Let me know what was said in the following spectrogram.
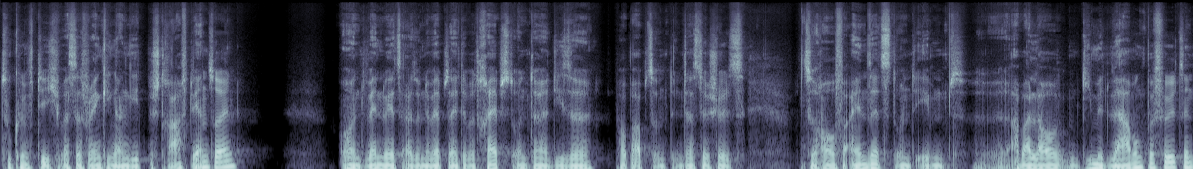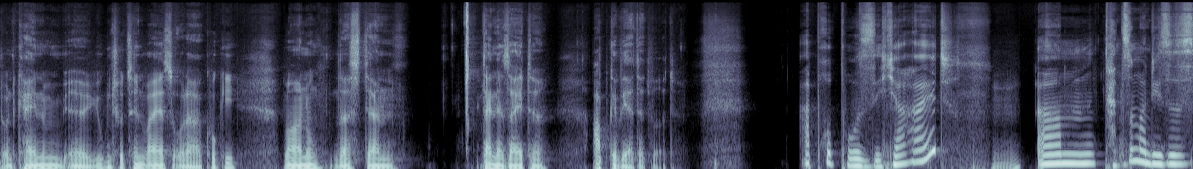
zukünftig, was das Ranking angeht, bestraft werden sollen. Und wenn du jetzt also eine Webseite betreibst und da diese Pop-ups und Interstitials zuhauf einsetzt und eben äh, aber lau die mit Werbung befüllt sind und keinem äh, Jugendschutzhinweis oder Cookie-Warnung, dass dann deine Seite abgewertet wird. Apropos Sicherheit, mhm. ähm, kannst du mal dieses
